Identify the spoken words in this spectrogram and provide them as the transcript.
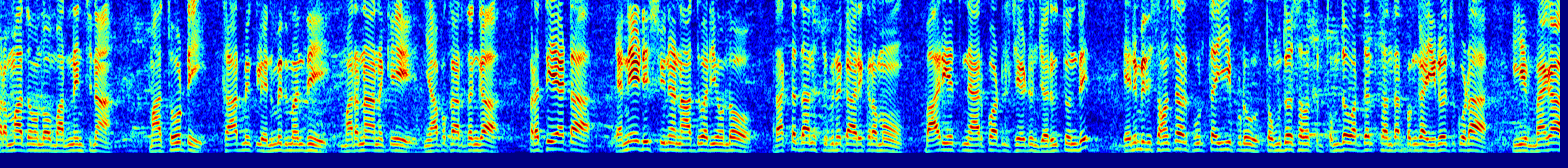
ప్రమాదంలో మరణించిన మా తోటి కార్మికులు ఎనిమిది మంది మరణానికి జ్ఞాపకార్థంగా ప్రతి ఏటా ఎన్ఏడిస్ యూనియన్ ఆధ్వర్యంలో రక్తదాన శిబిర కార్యక్రమం భారీ ఎత్తున ఏర్పాట్లు చేయడం జరుగుతుంది. ఎనిమిది సంవత్సరాలు పూర్తయి ఇప్పుడు తొమ్మిదో సంవత్సరం తొమ్మిదో వర్ధంతి సందర్భంగా ఈరోజు కూడా ఈ మెగా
